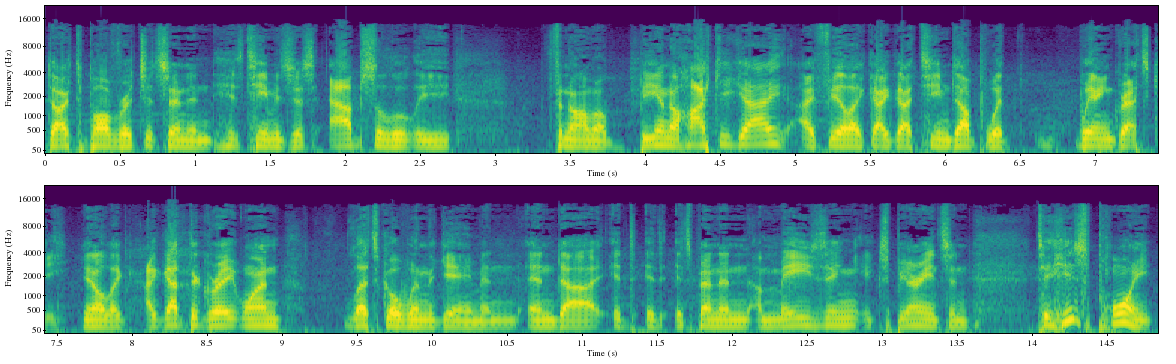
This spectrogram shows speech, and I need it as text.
Dr. Paul Richardson and his team is just absolutely phenomenal. Being a hockey guy, I feel like I got teamed up with Wayne Gretzky. You know, like I got the great one let's go win the game. And and uh, it, it has been an amazing experience. And to his point,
